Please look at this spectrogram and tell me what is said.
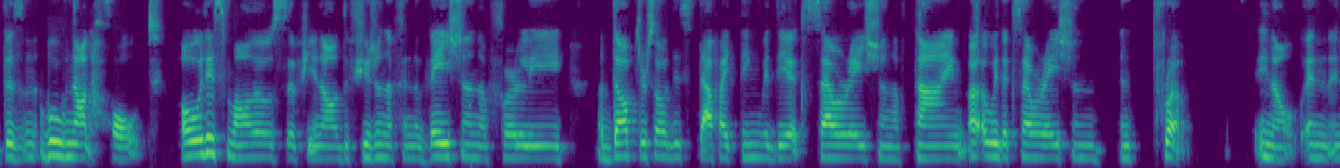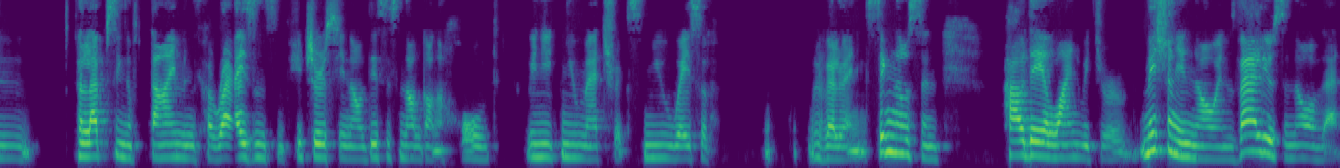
doesn't will not hold. All these models of you know the fusion of innovation of early adopters, all this stuff. I think with the acceleration of time, uh, with acceleration and pro, you know, and and collapsing of time and horizons and futures, you know, this is not gonna hold we need new metrics, new ways of evaluating signals and how they align with your mission, you know, and values and all of that.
